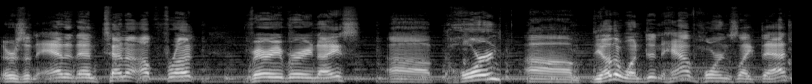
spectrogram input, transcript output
There's an added antenna up front. Very, very nice. Uh, horn. Um, the other one didn't have horns like that.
